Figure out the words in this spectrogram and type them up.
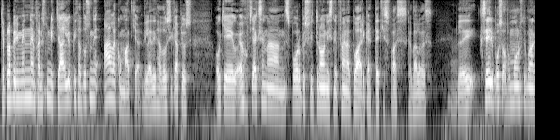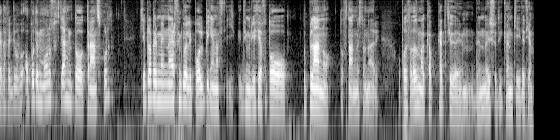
και απλά περιμένει να εμφανιστούν και άλλοι που θα δώσουν άλλα κομμάτια. Δηλαδή θα δώσει κάποιος. Οκ, έχω φτιάξει έναν σπόρο που φυτρώνει στην επιφάνεια του Άρη, κάτι τέτοιες φάσεις, κατάλαβες. Δηλαδή ξέρει πως από μόνος του μπορεί να καταφέρει. Οπότε μόνος του φτιάχνει το transport και απλά περιμένει να έρθουν και όλοι οι υπόλοιποι για να δημιουργηθεί αυτό το, το πλάνο το φτάνουμε στον Άρη. Οπότε φαντάζομαι κάτι τέτοιο δεν, δεν εννοείς ότι κάνει και η τέτοια.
